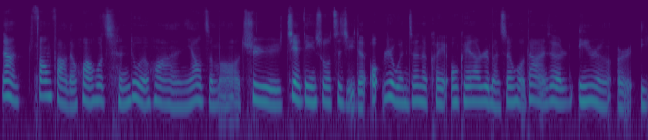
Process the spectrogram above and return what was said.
那方法的话，或程度的话，你要怎么去界定说自己的哦日文真的可以 OK 到日本生活？当然，这个因人而异。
